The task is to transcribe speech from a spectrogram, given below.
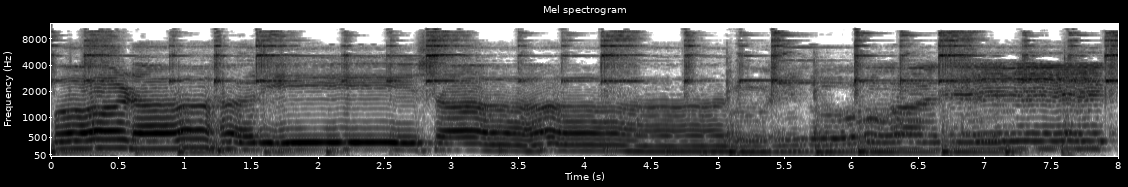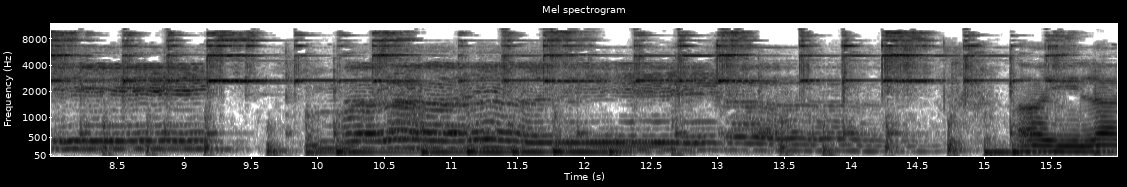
बड़ा हरी साध ऐला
